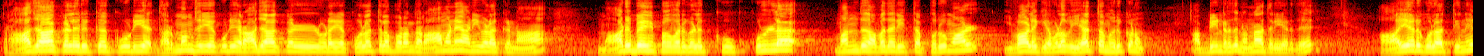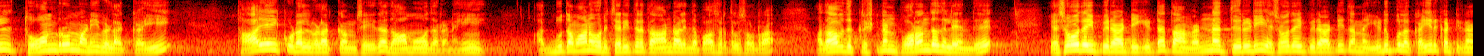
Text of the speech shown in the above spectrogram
ராஜாக்கள் இருக்கக்கூடிய தர்மம் செய்யக்கூடிய ராஜாக்களுடைய குலத்தில் பிறந்த ராமனே அணிவிளக்குனா மாடு மேய்ப்பவர்களுக்குள்ள வந்து அவதரித்த பெருமாள் இவாளுக்கு எவ்வளவு ஏத்தம் இருக்கணும் அப்படின்றது நன்னா தெரியறது. ஆயர் குலத்தினில் தோன்றும் அணிவிளக்கை தாயை குடல் விளக்கம் செய்த தாமோதரனை. அற்புதமான ஒரு சரித்திரத்தை ஆண்டாள் இந்த பாசுரத்தில் சொல்கிறா அதாவது கிருஷ்ணன் பிறந்ததுலேருந்து யசோதை பிராட்டி கிட்ட தான் வெண்ணை திருடி யசோதை பிராட்டி தன்னை இடுப்பில் கயிறு கட்டின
